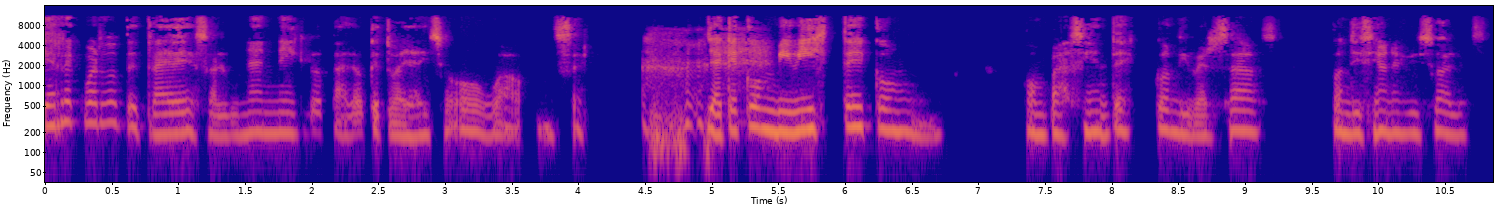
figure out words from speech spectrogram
¿Qué recuerdo te trae de eso? ¿Alguna anécdota? Lo que tú hayas dicho, oh, wow, no sé. Ya que conviviste con, con pacientes con diversas condiciones visuales.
